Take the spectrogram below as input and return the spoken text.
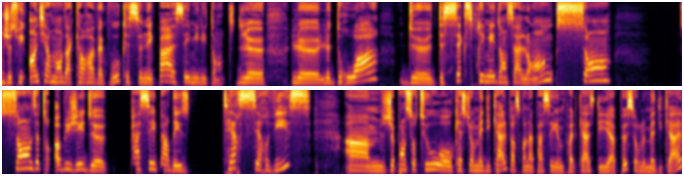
je suis entièrement d'accord avec vous que ce n'est pas assez militante. Le, le, le droit de, s'exprimer dans sa langue sans, sans être obligé de passer par des terres services. Um, je pense surtout aux questions médicales parce qu'on a passé un podcast il y a peu sur le médical.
